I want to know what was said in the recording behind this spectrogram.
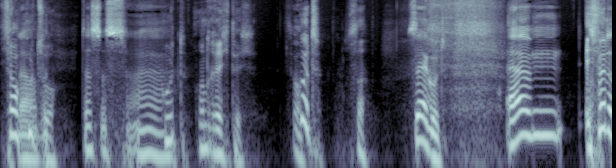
Ist auch glaube, gut so. Das ist äh, Gut und richtig. Gut, So. sehr gut. Ähm, ich würde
